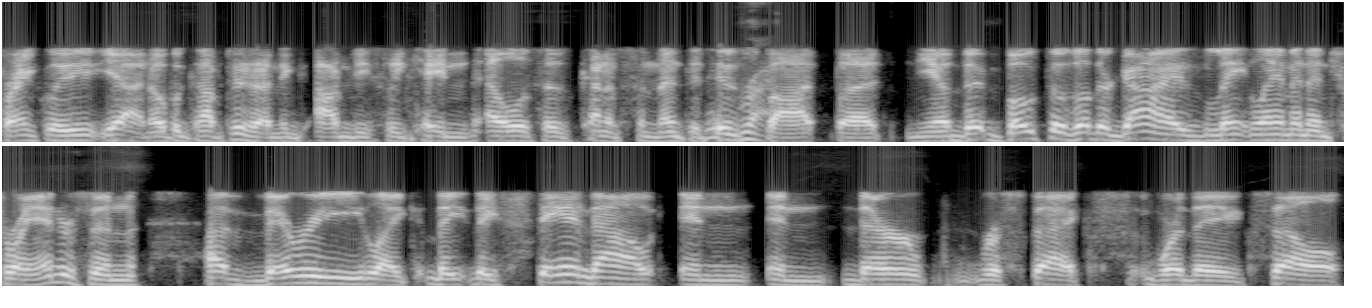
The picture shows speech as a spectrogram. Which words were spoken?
frankly, yeah, an open competition. I think obviously Kaden Elliss has kind of cemented his Right. spot, but you know, both those other guys, Lane Landman and Troy Andersen, have very like they they stand out in in their respects where they excel,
